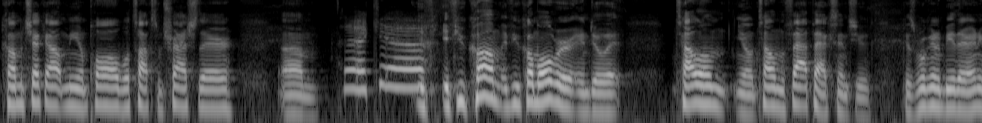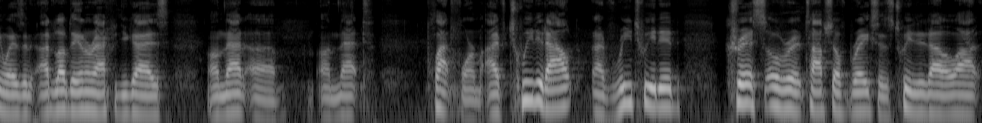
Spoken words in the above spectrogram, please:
Come check out me and Paul. We'll talk some trash there. Um, Heck yeah. if, if you come if you come over and do it, tell them you know tell them the Fat Pack sent you because we're gonna be there anyways. And I'd love to interact with you guys on that uh, on that platform. I've tweeted out, I've retweeted. Chris over at Top Shelf Breaks has tweeted out a lot.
